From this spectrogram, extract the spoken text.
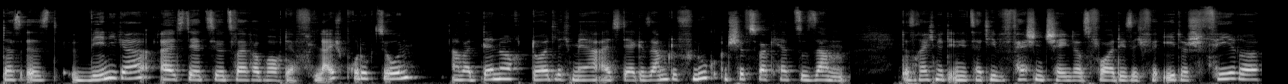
Das ist weniger als der CO2-Verbrauch der Fleischproduktion, aber dennoch deutlich mehr als der gesamte Flug- und Schiffsverkehr zusammen, das rechnet die Initiative Fashion Changers vor, die sich für ethisch faire,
